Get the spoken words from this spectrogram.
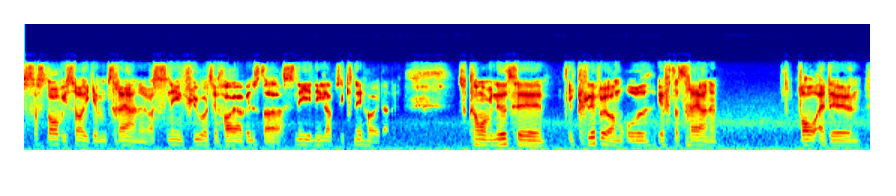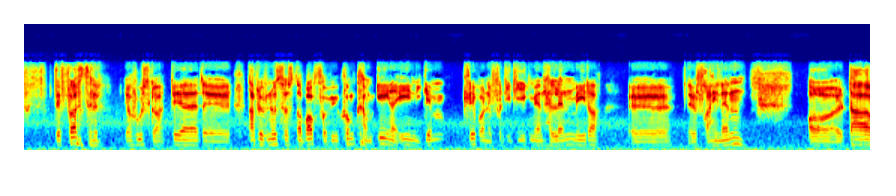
Så står vi så igennem træerne, og sneen flyver til højre og venstre, og sneen helt op til knæhøjderne. Så kommer vi ned til et klippeområde efter træerne, hvor at, øh, det første, jeg husker, det er, at øh, der blev vi nødt til at stoppe op, for vi kun komme en og en igennem klipperne, fordi de er ikke mere end halvanden meter øh, øh, fra hinanden. Og der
